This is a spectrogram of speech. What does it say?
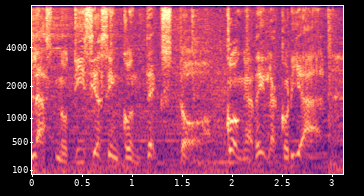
Las noticias en contexto con Adela Coriad.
